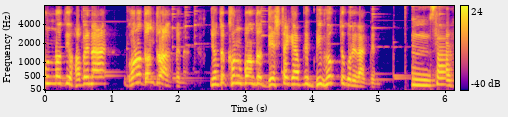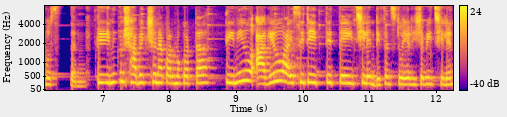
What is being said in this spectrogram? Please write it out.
উন্নতি হবে না, গণতন্ত্র আসবে না, যতক্ষণ পর্যন্ত দেশটাকে আপনি বিভক্ত করে রাখবেন। স্যার হোসেন, তিনিও সাবেক সেনা কর্মকর্তা, তিনিও আগেও আইসিটিতেই ছিলেন ডিফেন্স লয়ার হিসেবেই ছিলেন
